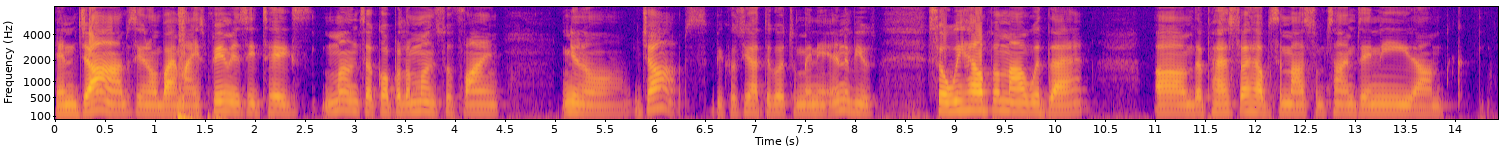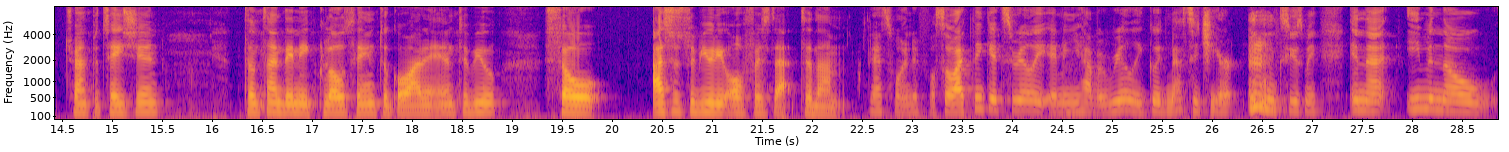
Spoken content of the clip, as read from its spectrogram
And jobs, you know, by my experience, it takes months, a couple of months to find, you know, jobs because you have to go to many interviews. So we help them out with that. Um, the pastor helps them out. Sometimes they need um, transportation. Sometimes they need clothing to go out and interview. So Ashes to Beauty offers that to them. That's wonderful. So I think it's really, I mean, you have a really good message here, excuse me, in that even though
